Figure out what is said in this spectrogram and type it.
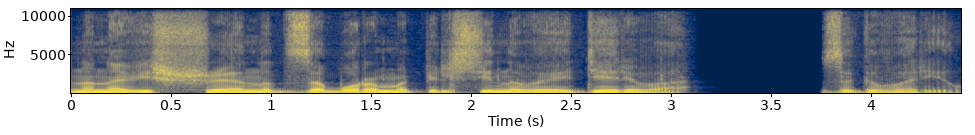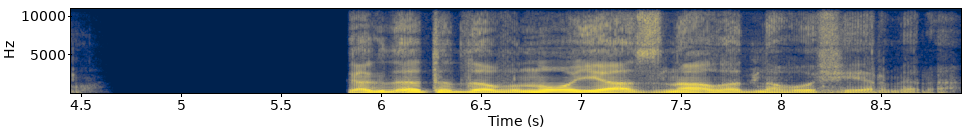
на нависшее над забором апельсиновое дерево, заговорил. Когда-то давно я знал одного фермера.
